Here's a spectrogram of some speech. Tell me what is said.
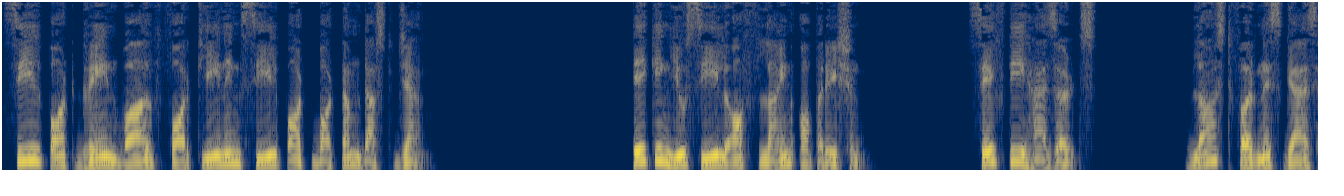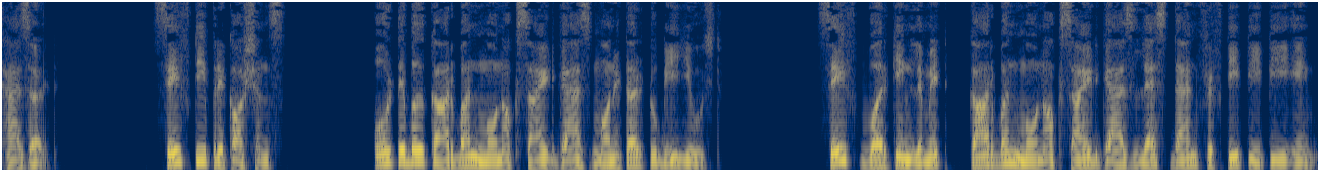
Seal pot drain valve for cleaning seal pot bottom dust jam. Taking U-seal off line operation. Safety hazards. Blast furnace gas hazard. Safety precautions. Portable carbon monoxide gas monitor to be used. Safe working limit, carbon monoxide gas less than 50 ppm.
